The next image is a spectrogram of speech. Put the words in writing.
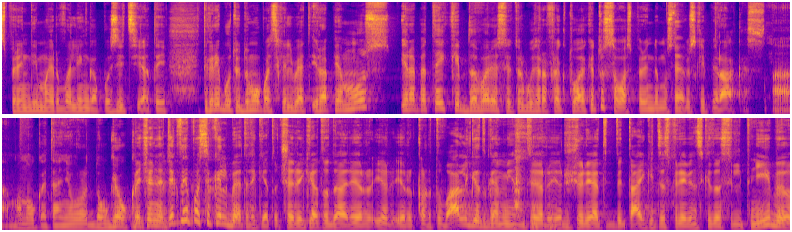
sprendimą ir valingą poziciją. Tai tikrai būtų įdomu pasikalbėti ir apie mus, ir apie tai, kaip dabar jisai turbūt reflektuoja kitus savo sprendimus, tokius kaip Irakas. Na, manau, kad ten jau daugiau. Bet čia ne tik tai pasikalbėti reikėtų, čia reikėtų dar ir, ir, ir kartu valgyti, gaminti, ir, ir žiūrėti, taikytis prie viens kitos silpnybių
